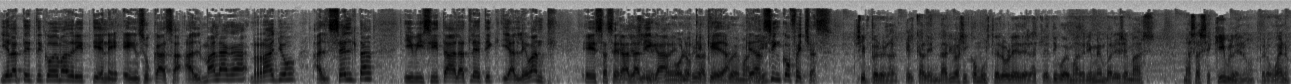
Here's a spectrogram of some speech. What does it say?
Y el Atlético de Madrid tiene en su casa al Málaga, Rayo, al Celta y visita al Atlético y al Levante esa será la liga o lo que queda. Quedan cinco fechas. Sí, pero el, calendario, así como usted lo lee del Atlético de Madrid, me parece más, más asequible, ¿no? Pero bueno,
